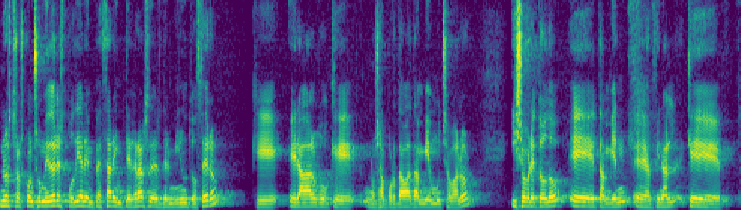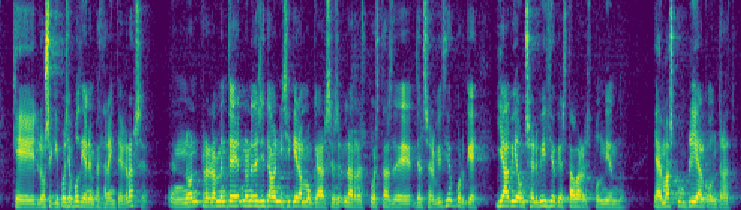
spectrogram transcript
nuestros consumidores podían empezar a integrarse desde el minuto cero, que era algo que nos aportaba también mucho valor, y sobre todo eh, también eh, al final que que los equipos ya podían empezar a integrarse. No, realmente no necesitaban ni siquiera moquearse las respuestas de, del servicio porque ya había un servicio que estaba respondiendo y además cumplía el contrato.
